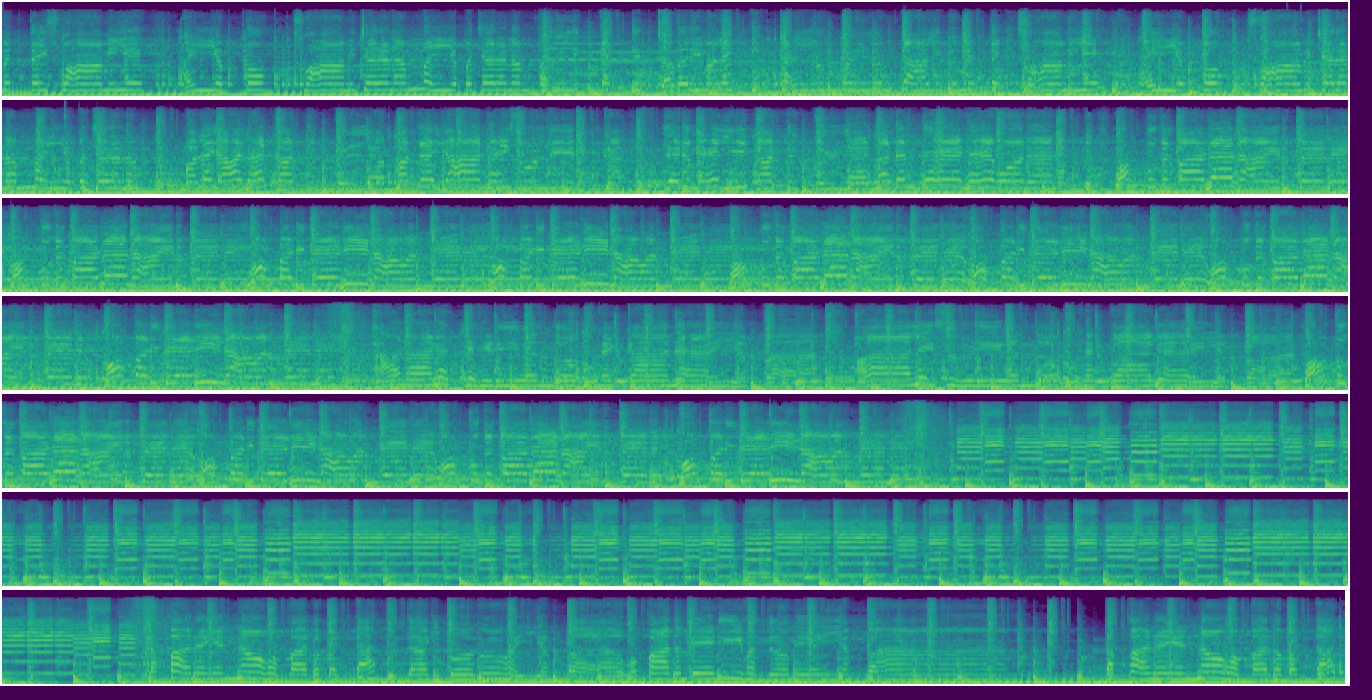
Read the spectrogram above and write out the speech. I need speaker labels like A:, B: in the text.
A: மெத்தை சுவாமியே ஐயப்போ சுவாமி சரணம் ஐயப்ப சரணம். பள்ளி கட்டு சபரிமலைக்கு கல்லும் முள்ளும் காலிக்கு மெத்தை சுவாமியே ஐயப்போ மலையாள பாடப்பட்டார்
